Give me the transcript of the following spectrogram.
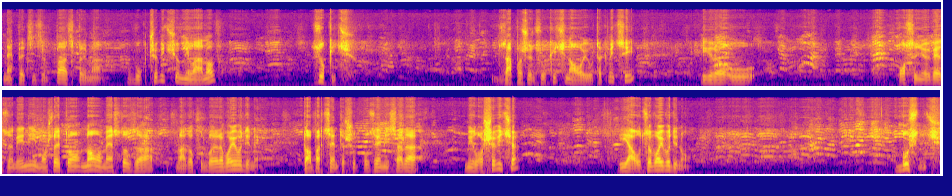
Neprecizan pas prema Vukčeviću, Milanov. Zukić. Zapažen Zukić na ovoj utakmici. Igra u posljednjoj veznoj liniji. Možda je to novo mesto za mladog futbolera Vojvodine. Dobar centar šut po zemlji sada Miloševića i aut za Vojvodinu. Busnić,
